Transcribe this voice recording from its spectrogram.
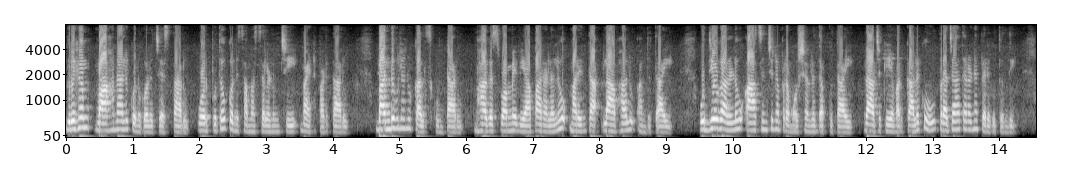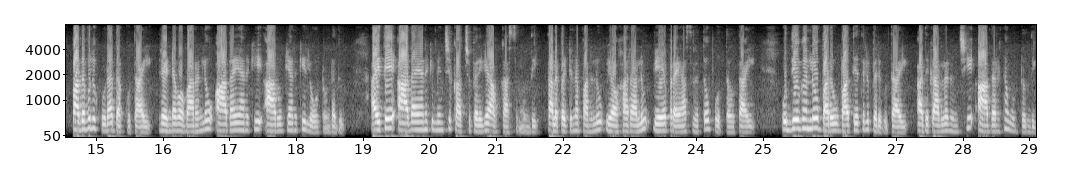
గృహం వాహనాలు కొనుగోలు చేస్తారు. ఓర్పుతో కొన్ని సమస్యల నుంచి బయటపడతారు. బంధువులను కలుసుకుంటారు. భాగస్వామ్య వ్యాపారాలలో మరింత లాభాలు అందుతాయి. ఉద్యోగాలలో ఆశించిన ప్రమోషన్లు దక్కుతాయి. రాజకీయ వర్గాలకు ప్రజాదరణ పెరుగుతుంది. పదవులు కూడా దక్కుతాయి. రెండవ వారంలో ఆదాయానికి ఆరోగ్యానికి లోటుండదు. అయితే ఆదాయానికి మించి ఖర్చు పెరిగే అవకాశం ఉంది. తలపెట్టిన పనులు వ్యవహారాలు వ్యయ ప్రయాసలతో పూర్తవుతాయి. ఉద్యోగంలో బరువు బాధ్యతలు పెరుగుతాయి. అధికారుల నుంచి ఆదరణ ఉంటుంది.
